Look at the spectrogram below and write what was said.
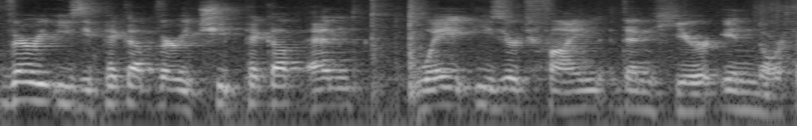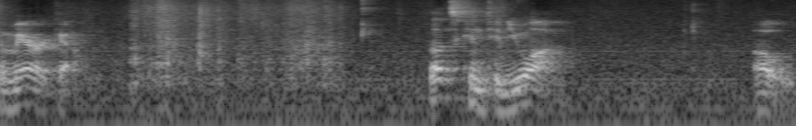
Very easy pickup, very cheap pickup, and way easier to find than here in North America. Let's continue on. Oh.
